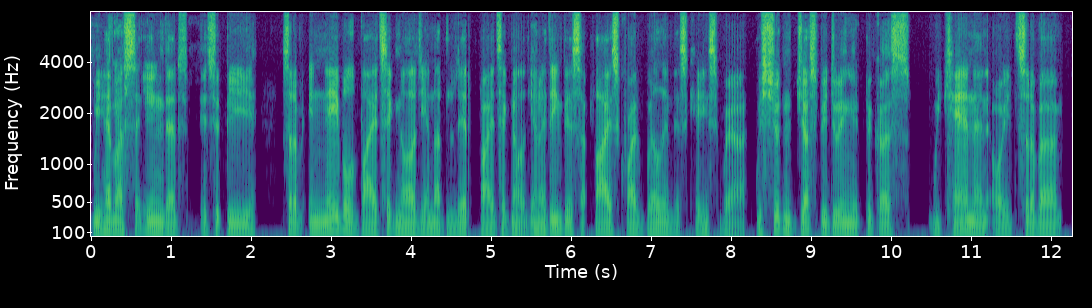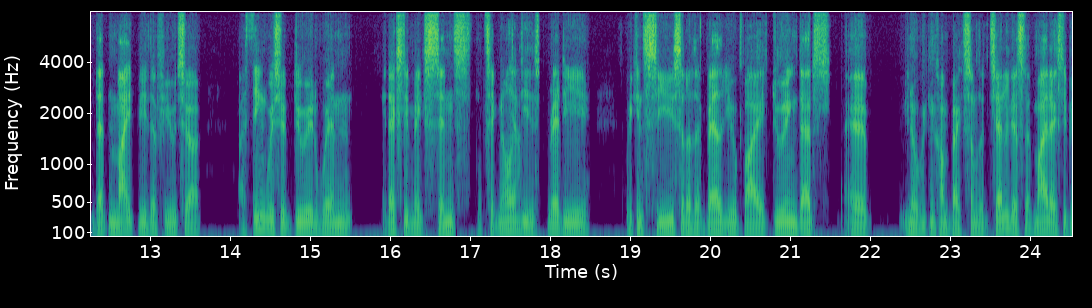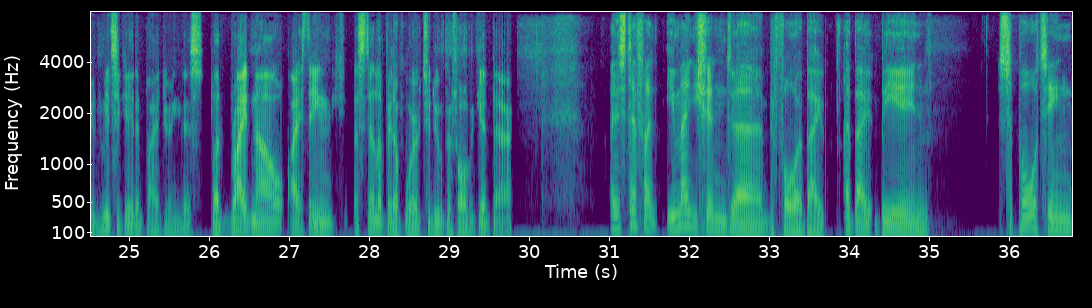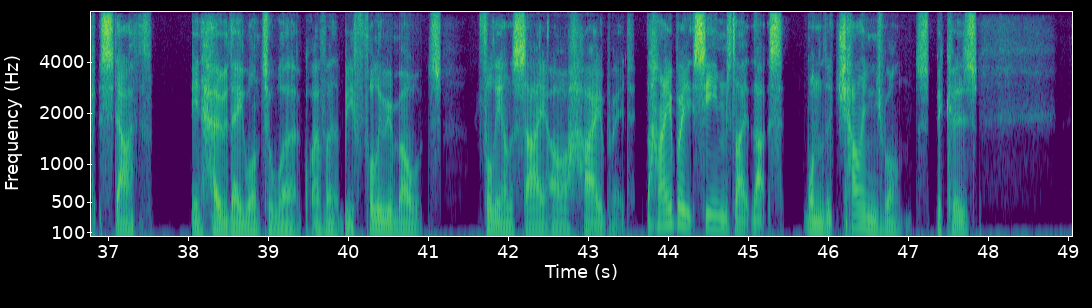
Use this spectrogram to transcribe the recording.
we have a saying that it should be sort of enabled by technology and not led by technology. And I think this applies quite well in this case where we shouldn't just be doing it because we can and or it's sort of a that might be the future. I think we should do it when it actually makes sense. The technology yeah. is ready. We can see sort of the value by doing that uh, you know, we can come back to some of the challenges that might actually be mitigated by doing this. But right now, I think there's still a bit of work to do before we get there. And Steffen, you mentioned uh, before about about being supporting staff in how they want to work, whether it be fully remote, fully on site, or hybrid. The hybrid, it seems like that's one of the challenge ones because,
